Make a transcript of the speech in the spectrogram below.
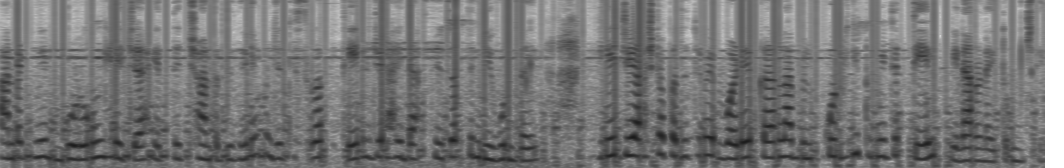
पाण्यात मीठ बुडवून घ्यायचे आहेत ते छान पद्धतीने. म्हणजे ते सगळं तेल जे आहे जास्तीचं ते निघून जाईल. हे जे अशा पद्धतीने वडे करायला बिलकुलही तुम्ही ते तेल पिणार नाही तुमचे.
